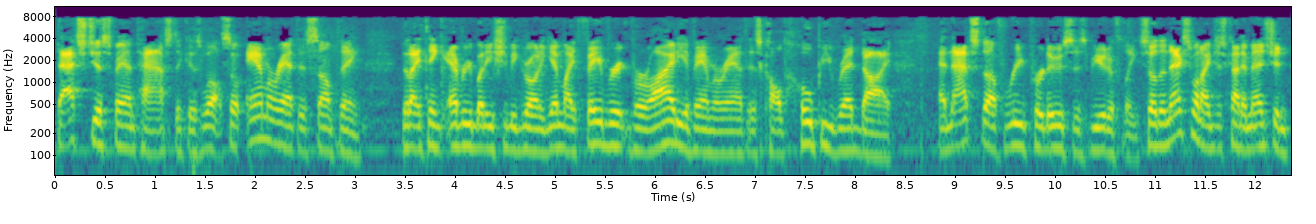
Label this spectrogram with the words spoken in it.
that's just fantastic as well. So amaranth is something that I think everybody should be growing. Again, my favorite variety of amaranth is called Hopi Red Dye, and that stuff reproduces beautifully. So the next one I just kind of mentioned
